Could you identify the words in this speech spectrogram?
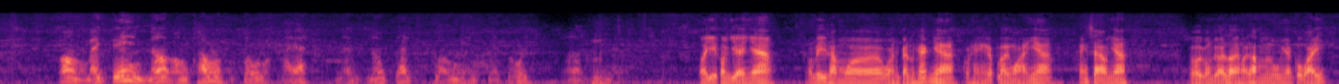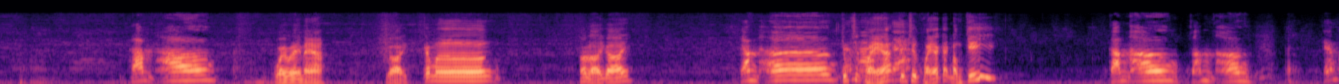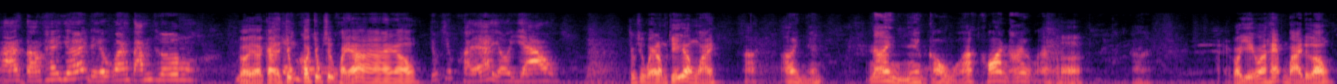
con bảy tiếng nó còn sống tôi mẹ nên nó rất tội nghiệp cho tôi. À, thôi vậy con về nha. Con đi thăm ờ, hoàn cảnh khác nha. Con hẹn gặp lại ngoại nha. Tháng sau nha rồi con gửi lời hỏi thăm luôn nha cô bảy. Cảm ơn. Quay qua đây nè. Rồi cảm ơn. Nói lại coi. Cảm ơn. Chúc Cảm sức ơn khỏe các- chúc sức khỏe các đồng chí. Cảm ơn cảm ơn. Cảm ơn toàn thế giới đều quan tâm thương. Rồi à, Dạ, chúc có chúc sức khỏe ai không? Chúc sức khỏe dồi dào. Chúc sức khỏe đồng chí không ngoại ơi nhìn nói nhiều câu quá khó nói quá Ờ. rồi vậy có hát một bài được không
